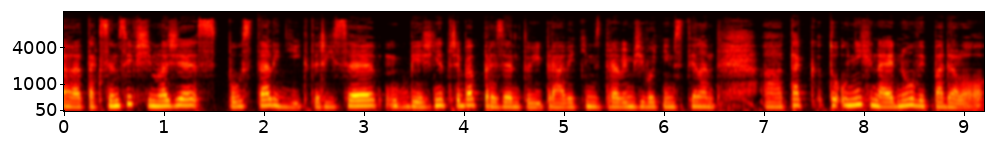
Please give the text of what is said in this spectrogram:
uh, tak jsem si všimla, že spousta lidí, kteří se běžně třeba prezentují právě tím zdravým životním stylem, uh, tak to u nich najednou vypadalo,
